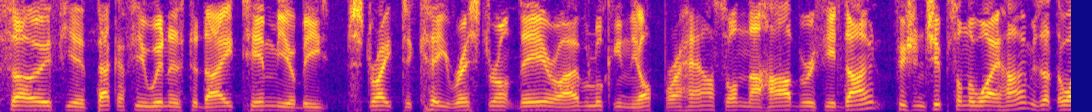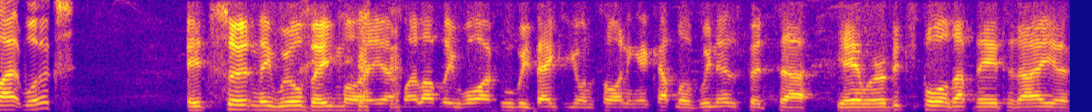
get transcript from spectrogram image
So if you back a few winners today, Tim, you'll be straight to Quay Restaurant there, overlooking the Opera House on the harbour. If you don't, fish and chips on the way home. Is that the way it works? It certainly will be. My uh, my lovely wife will be banking on finding a couple of winners, but uh, yeah, we're a bit spoiled up there today. A,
